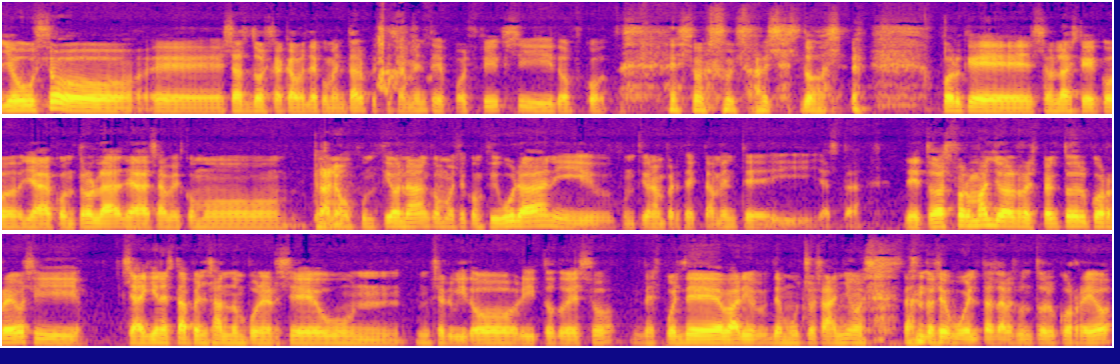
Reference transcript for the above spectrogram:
yo uso eh, esas dos que acabas de comentar, precisamente, Postfix y Dovecot. son, esas dos. Porque son las que ya controlas, ya sabes cómo, funcionan, cómo se configuran y funcionan perfectamente y ya está. De todas formas, yo al respecto del correo, si, si alguien está pensando en ponerse un, un, servidor y todo eso, después de varios, de muchos años dándole vueltas al asunto del correo,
